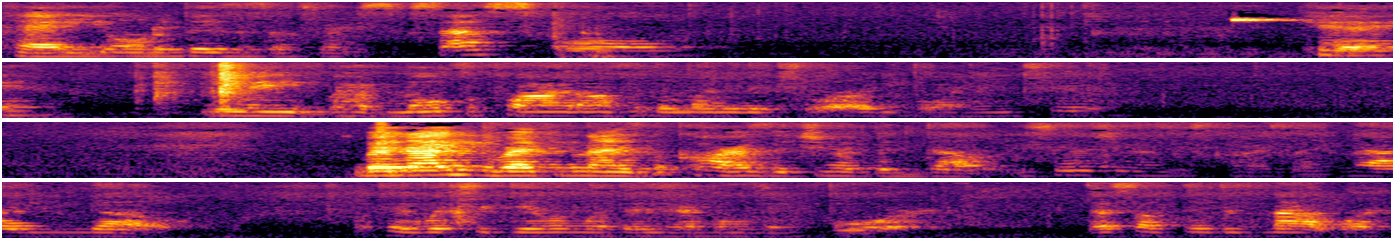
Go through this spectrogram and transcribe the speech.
Okay, you own a business that's very successful. Okay, you may have multiplied off of the money that you're already born into. But now you recognize the cards that you have been dealt. You see what you have these cards like now you know okay, what you're dealing with as you're moving forward. That something does not work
